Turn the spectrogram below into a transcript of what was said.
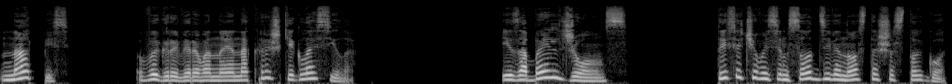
Надпись, выгравированная на крышке, гласила «Изабель Джонс, 1896 год».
